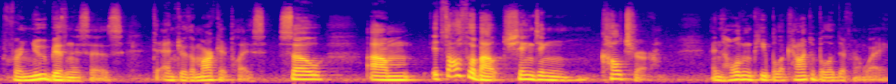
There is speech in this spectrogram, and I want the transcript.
for new businesses to enter the marketplace. So um, it's also about changing culture and holding people accountable a different way,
